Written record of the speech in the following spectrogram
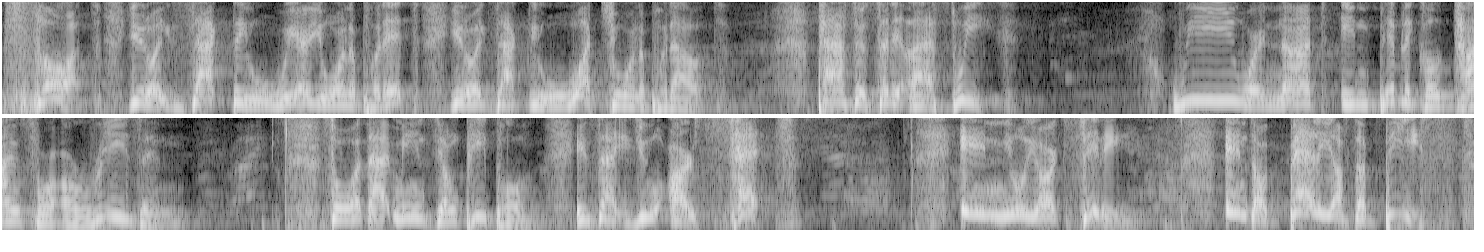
thought. You know exactly where you want to put it, you know exactly what you want to put out. Pastor said it last week. We were not in biblical times for a reason. So, what that means, young people, is that you are set in New York City, in the belly of the beast.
